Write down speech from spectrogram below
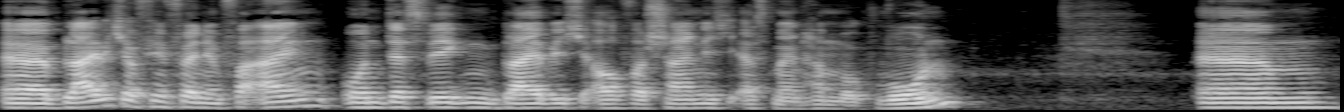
Äh, bleibe ich auf jeden Fall in dem Verein und deswegen bleibe ich auch wahrscheinlich erstmal in Hamburg wohnen ähm,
